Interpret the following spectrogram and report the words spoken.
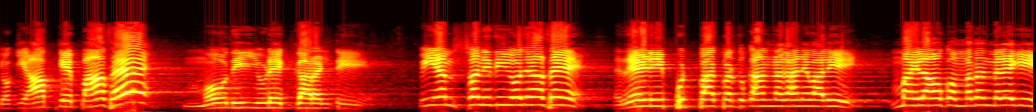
क्योंकि आपके पास है मोदी युड़े गारंटी पीएम स्वनिधि योजना से रेडी फुटपाथ पर दुकान लगाने वाली महिलाओं को मदद मिलेगी,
